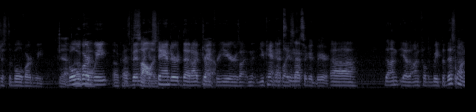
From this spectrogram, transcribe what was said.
just the Boulevard Wheat. Yeah. Boulevard Okay. Wheat Okay. has been like Solid. a standard that I've drank Yeah. for years. I, you can't That's, replace and it. that's a good beer. Uh, the un, yeah, the unfiltered wheat. But this one,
